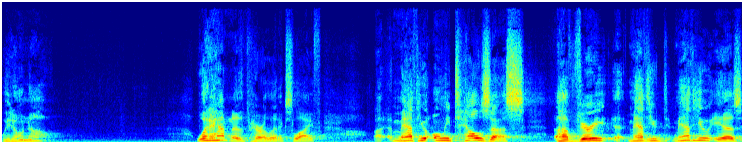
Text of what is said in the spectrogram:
We don't know. What happened to the paralytic's life? Uh, Matthew only tells us uh, very Matthew. Matthew is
